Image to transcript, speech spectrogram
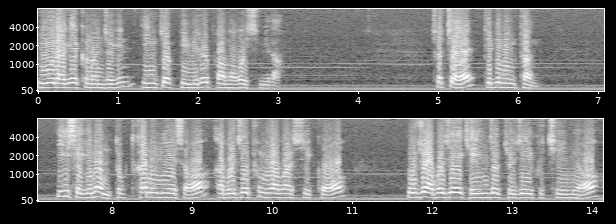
유일하게 근원적인 인격 비밀을 포함하고 있습니다. 첫째, 디비닝턴. 이 세계는 독특한 의미에서 아버지의 품이라고 할 수 있고 우주 아버지의 개인적 교제의 구체이며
